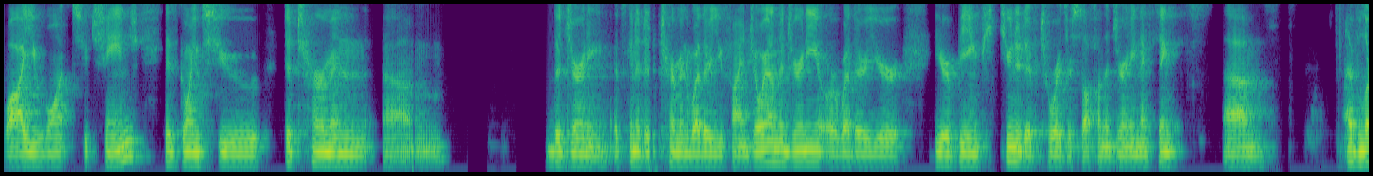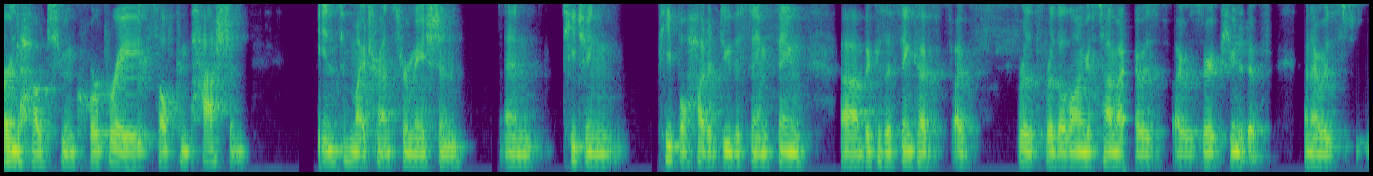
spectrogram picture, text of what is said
why you want to change is going to determine um, the journey. It's going to determine whether you find joy on the journey or whether you're you're being punitive towards yourself on the journey. And i think um, i've learned how to incorporate self-compassion into my transformation and teaching people how to do the same thing uh, because I think I've I've for for the longest time I was I was very punitive and I was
